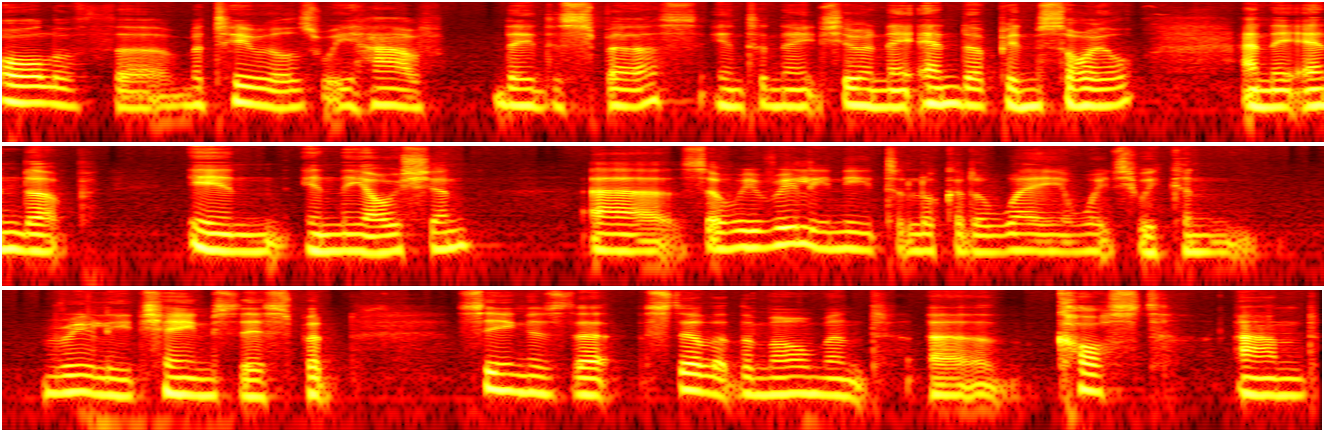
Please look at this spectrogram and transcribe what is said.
all of the materials we have, they disperse into nature and they end up in soil and they end up in in the ocean. Uh, so we really need to look at a way in which we can really change this. But seeing as that still at the moment, uh, cost and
